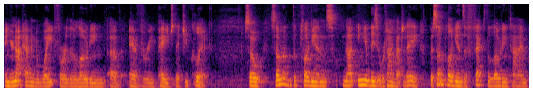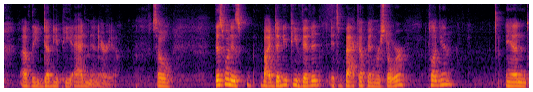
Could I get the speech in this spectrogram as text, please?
and you're not having to wait for the loading of every page that you click. So some of the plugins, not any of these that we're talking about today, but some plugins affect the loading time of the WP admin area. So this one is by WP Vivid. It's backup and restore plugin. And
